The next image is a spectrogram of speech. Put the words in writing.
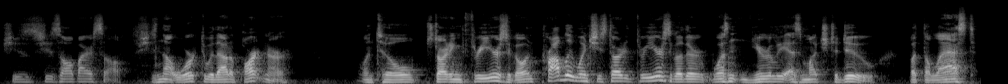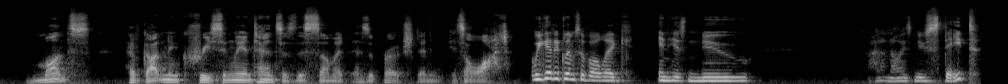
She's she's all by herself. She's not worked without a partner until starting three years ago, and probably when she started three years ago, there wasn't nearly as much to do. But the last months have gotten increasingly intense as this summit has approached, and it's a lot. We get a glimpse of Oleg in his new, I don't know, his new state,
